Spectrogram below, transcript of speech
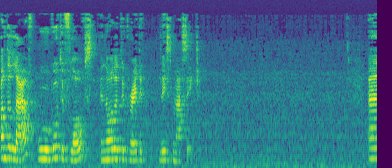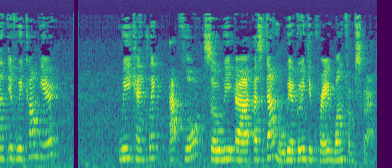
On the left, we will go to flows in order to create list message. And if we come here, we can click add flow. So we, uh, as a demo, we are going to create one from scratch.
